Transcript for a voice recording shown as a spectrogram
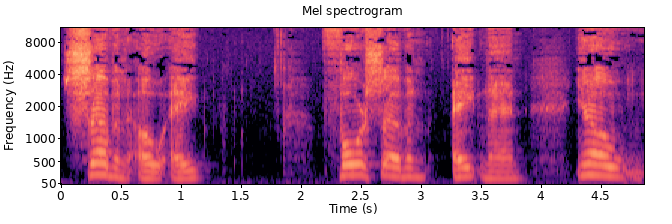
708 4789. You know,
